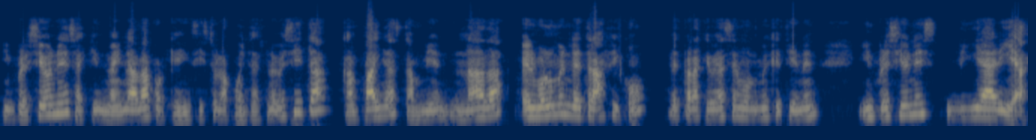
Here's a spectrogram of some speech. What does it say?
impresiones, aquí no hay nada porque, insisto, la cuenta es nuevecita. Campañas también, nada. El volumen de tráfico, ¿ves? Para que veas el volumen que tienen. Impresiones diarias.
